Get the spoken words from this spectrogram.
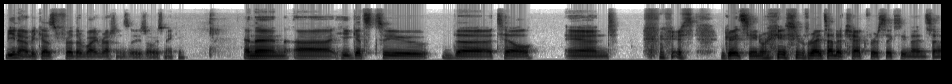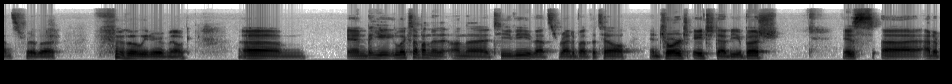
you know, because for the white Russians that he's always making. And then uh, he gets to the till and it's a great scene where he writes out a check for 69 cents for the, the liter of milk. Um, and but he looks up on the on the TV that's right above the till, and George H. W. Bush is uh, at a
